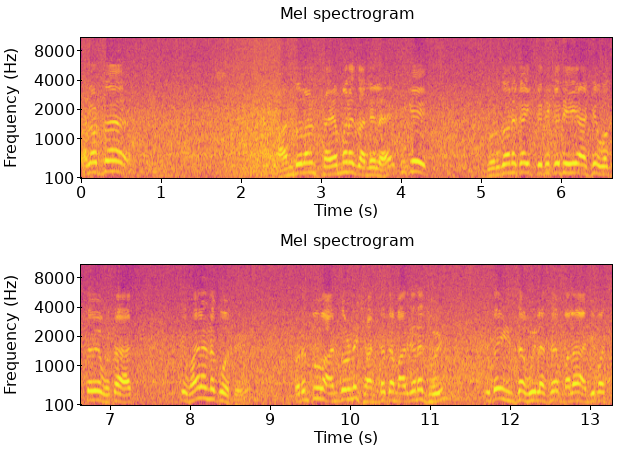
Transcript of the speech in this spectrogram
मला वाटतं आंदोलन संयमानं झालेलं आहे. ठीक आहे दुर्दैवानं काही कधी कधी हे असे वक्तव्य होतात ते व्हायला नको होते. परंतु आंदोलन हे शांतता मार्गानेच होईल. कुठेही हिंसा होईल असं मला अजिबात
